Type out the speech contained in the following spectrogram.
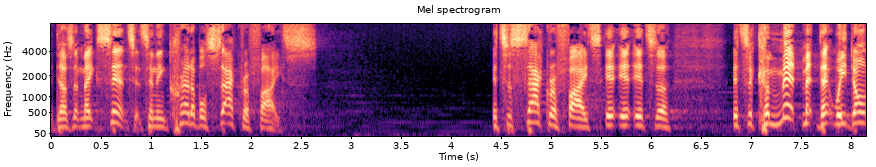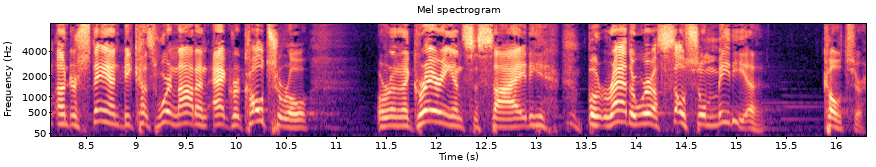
It doesn't make sense. It's an incredible sacrifice. It's a sacrifice. It, it, it's, a, it's a commitment that we don't understand because we're not an agricultural or an agrarian society, but rather we're a social media culture.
